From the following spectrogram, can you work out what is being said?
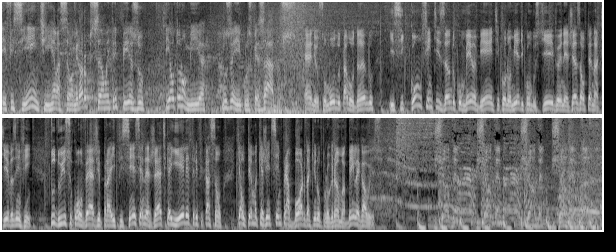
eficiente em relação à melhor opção entre peso e autonomia nos veículos pesados. É, Nilson, o mundo está mudando e se conscientizando com o meio ambiente, economia de combustível, energias alternativas, enfim. Tudo isso converge para a eficiência energética e eletrificação, que é um tema que a gente sempre aborda aqui no programa. Bem legal isso. Jovem, Jovem, Jovem, Jovem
